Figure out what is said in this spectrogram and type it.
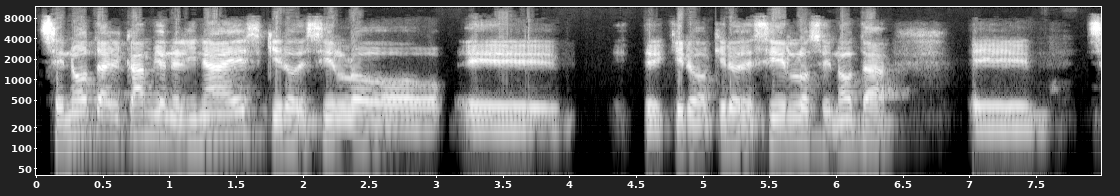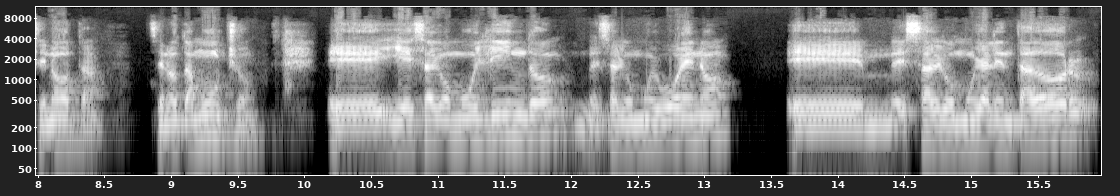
se nota el cambio en el INAES, quiero decirlo, eh, este, quiero, quiero decirlo, se nota, se nota, se nota mucho. y es algo muy lindo, es algo muy bueno, es algo muy alentador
